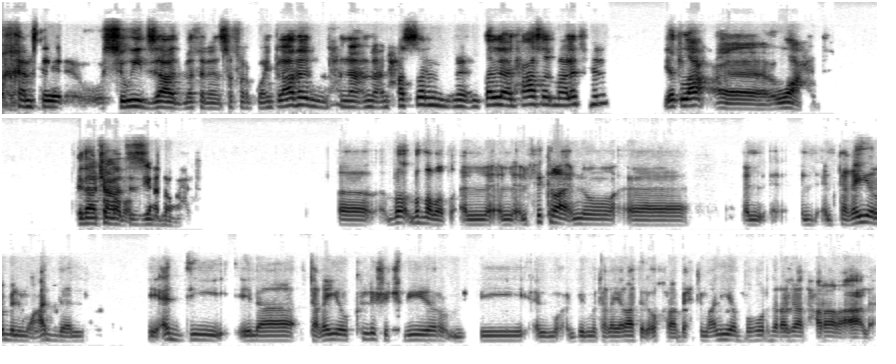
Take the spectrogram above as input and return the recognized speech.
خمسة والسويد زاد مثلا 0.3 إحنا نحصل نطلع الحاصل مالتهم يطلع آه، واحد. إذا كانت الزياده واحد. آه، بالضبط. الفكرة إنه آه، التغير بالمعدل يؤدي إلى تغير كلش كبير بالمتغيرات الأخرى باحتمالية ظهور درجات حرارة أعلى.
